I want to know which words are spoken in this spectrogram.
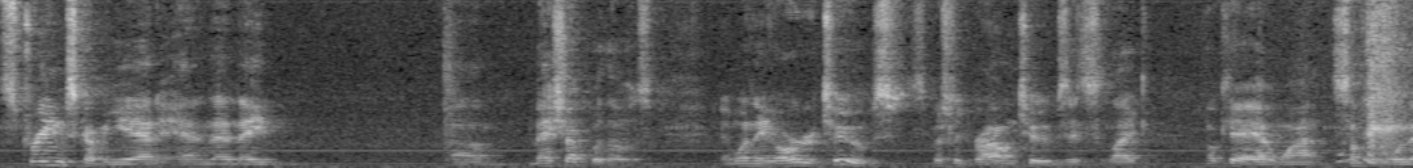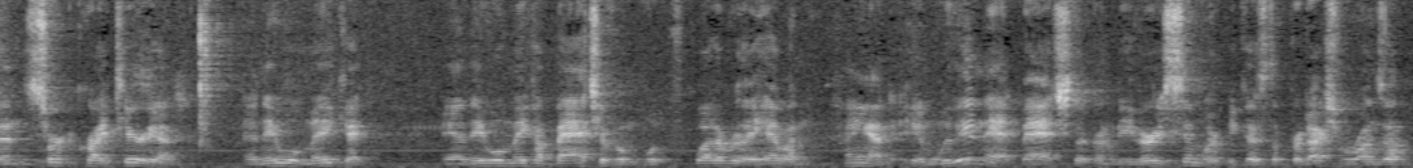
streams coming in, and then they um, mesh up with those. And when they order tubes, especially brown tubes, it's like, okay, I want something within certain criteria, and they will make it, and they will make a batch of them with whatever they have on hand. And within that batch, they're going to be very similar because the production runs up,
